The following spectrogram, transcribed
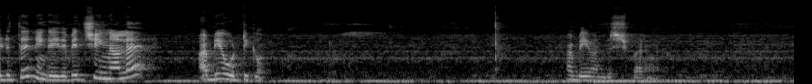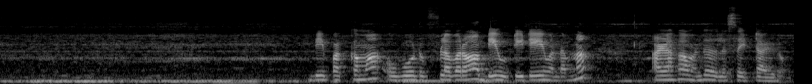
எடுத்து நீங்கள் இதை வச்சிங்கனால அப்படியே ஒட்டிக்கும். அப்படியே வந்துருச்சு பாருங்கள் அப்படியே பக்கமாக ஒவ்வொரு ஃப்ளவராக அப்படியே ஒட்டிகிட்டே வந்தோம்னா அழகாக வந்து அதில் செட் ஆகிடும்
